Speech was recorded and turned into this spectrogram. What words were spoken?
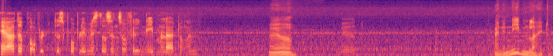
Ja, der Proble das Problem ist, da sind so viele Nebenleitungen. Naja, Wir- eine Nebenleitung.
